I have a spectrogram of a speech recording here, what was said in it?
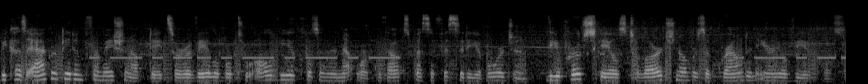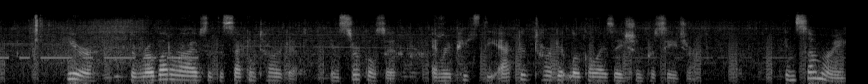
Because aggregate information updates are available to all vehicles in the network without specificity of origin, the approach scales to large numbers of ground and aerial vehicles. Here, the robot arrives at the second target, encircles it, and repeats the active target localization procedure. In summary,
